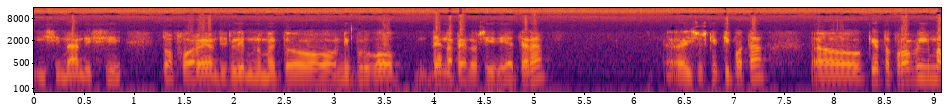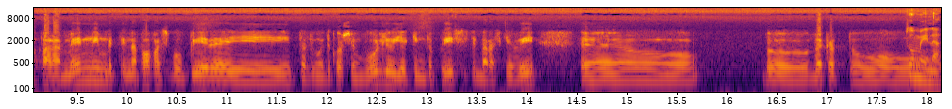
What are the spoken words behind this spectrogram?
η συνάντηση των φορέων της Λίμνου με τον Υπουργό δεν απέδωσε ιδιαίτερα ε, ίσως και τίποτα. Ε, και το πρόβλημα παραμένει με την απόφαση που πήρε το Δημοτικό Συμβούλιο για κινητοποίηση στην Παρασκευή ε, το 10 του, του μήνα.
